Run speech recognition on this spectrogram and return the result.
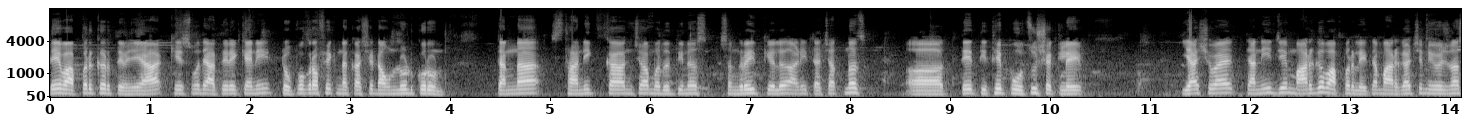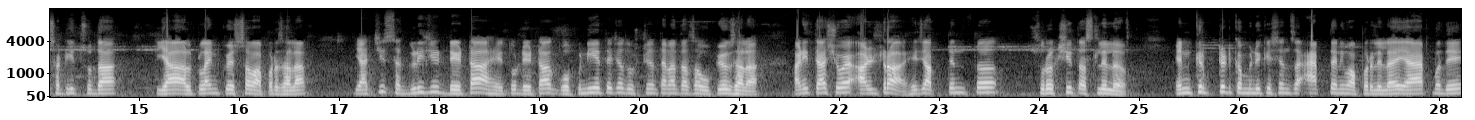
ते वापर करते. म्हणजे या केसमध्ये अतिरेक्यांनी टोपोग्राफिक नकाशे डाउनलोड करून त्यांना स्थानिकांच्या मदतीनं संग्रहित केलं आणि त्याच्यातनंच ते तिथे पोहोचू शकले. याशिवाय त्यांनी जे मार्ग वापरले त्या मार्गाच्या नियोजनासाठी सुद्धा या अल्पलाईन क्वेस्टचा वापर झाला. याची सगळी जी डेटा आहे तो डेटा गोपनीयतेच्या दृष्टीने त्यांना त्याचा उपयोग झाला. आणि त्याशिवाय अल्ट्रा हे जे अत्यंत सुरक्षित असलेलं एन्क्रिप्टेड कम्युनिकेशनचं ॲप त्यांनी वापरलेलं आहे. या ॲपमध्ये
